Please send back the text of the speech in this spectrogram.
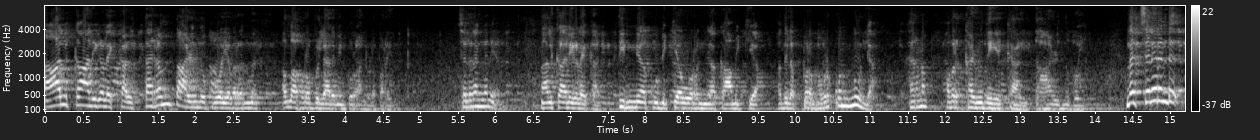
നാൽക്കാലികളെക്കാൾ തരം താഴ്ന്നു പോയവർ എന്ന് അള്ളാഹു റബ്ബുൽ ആലമീൻ ഖുർആനിലൂടെ പറയുന്നുണ്ട്. ചിലരങ്ങനെയാണ്. നാൽക്കാലികളെക്കാൾ തിന്നുക കുടിക്കുക ഉറങ്ങുക കാമിക്കുക അതിലപ്പുറം അവർക്കൊന്നുമില്ല. കാരണം അവർ കഴുതയേക്കാൾ താഴ്ന്നു പോയി. എന്നാൽ ചിലരുണ്ട്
